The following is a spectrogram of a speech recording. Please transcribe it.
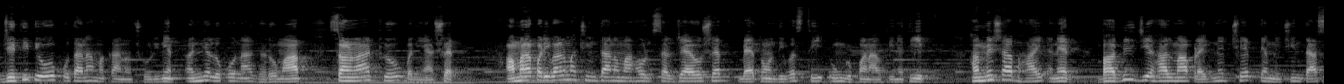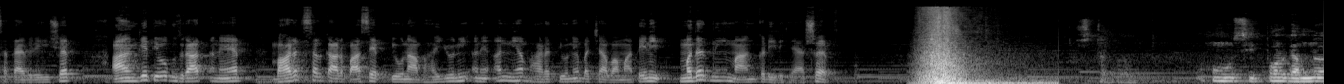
જેથી તેઓ પોતાના મકાનો છોડીને અન્ય લોકોના ઘરોમાં શરણાર્થીઓ બન્યા છે. અમારા પરિવારમાં ચિંતાનો માહોલ સર્જાયો છે બે ત્રણ દિવસથી ઊંઘ પણ આવતી નથી. હંમેશા ભાઈ અને ભાભી જે હાલમાં પ્રેગ્નેન્ટ છે, તેમની ચિંતા સતાવી રહી છે. આ અંગે તેઓ ગુજરાત અને ભારત સરકાર પાસે તેઓના ભાઈઓની અને અન્ય ભારતીયોને બચાવવા માટેની મદદની માંગ કરી રહ્યા છે. હું સિદ્ધપોણ ગામનો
